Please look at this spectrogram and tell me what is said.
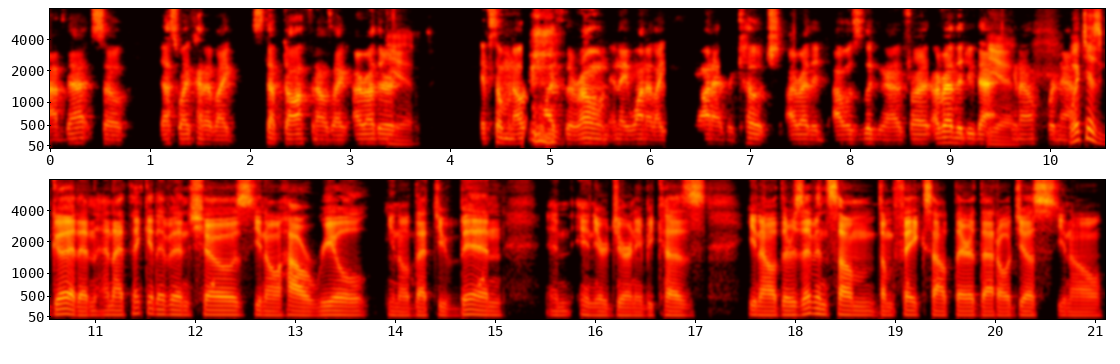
have that. So that's why I kind of like stepped off, and I was like, I rather yeah. if someone else has their own and they want to like on as a coach, I rather I was looking at. I'd rather do that. Yeah. You know, for now, which is good, and and I think it even shows you know how real you know that you've been in in your journey because you know there's even some some fakes out there that'll just you know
